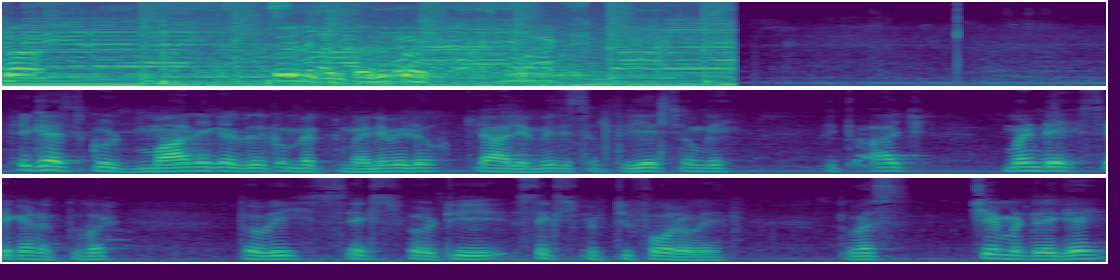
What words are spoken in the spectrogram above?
तो तो करता है तो ठीक है good morning welcome back to मैंने वीडियो क्या हाल है? मेरी सब क्लियर होंगे। तो आज मंडे सेकेंड अक्टूबर तो अभी six forty six fifty four हो गए। तो बस छः मिनट रह गए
